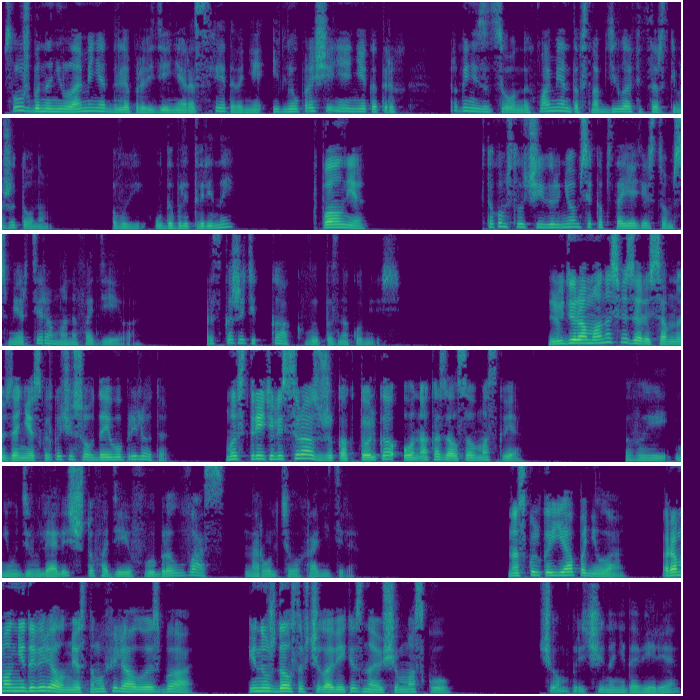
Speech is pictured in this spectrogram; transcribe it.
Служба наняла меня для проведения расследования и для упрощения некоторых организационных моментов снабдила офицерским жетоном. Вы удовлетворены? Вполне. В таком случае вернемся к обстоятельствам смерти Романа Фадеева. Расскажите, как вы познакомились? Люди Романа связались со мной за несколько часов до его прилета. Мы встретились сразу же, как только он оказался в Москве. Вы не удивлялись, что Фадеев выбрал вас на роль телохранителя? Насколько я поняла, Роман не доверял местному филиалу СБА и нуждался в человеке, знающем Москву. В чем причина недоверия?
